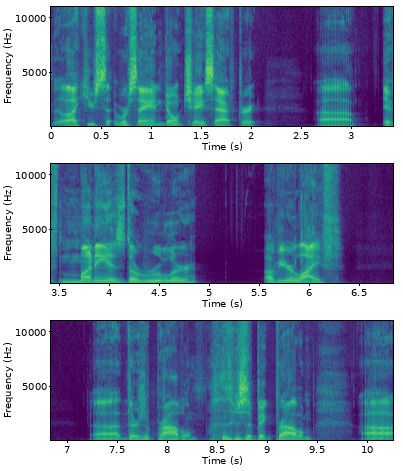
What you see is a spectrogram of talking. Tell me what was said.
like you said, we're saying, don't chase after it. Uh, if money is the ruler of your life, uh, there's a problem. there's a big problem. Uh,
